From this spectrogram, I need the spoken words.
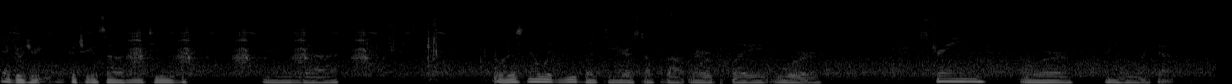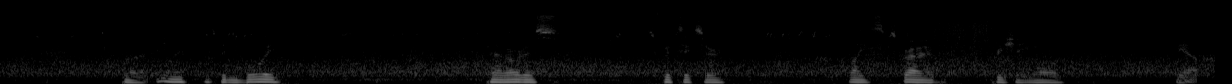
yeah, go check go check us out on YouTube and uh, let us know what you'd like to hear us talk about or play or stream or anything like that. That's been your boy, Pat Artus. It's Quick Sixer. Like, subscribe. Appreciate you all. Out.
